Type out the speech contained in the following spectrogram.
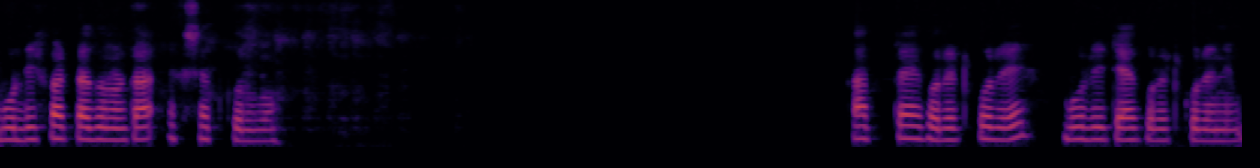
বডির পাটটা দোনোটা একসাথে করব। কাতটা অ্যাকোরেট করে, বডিটা অ্যাকোরেট করে নেব।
